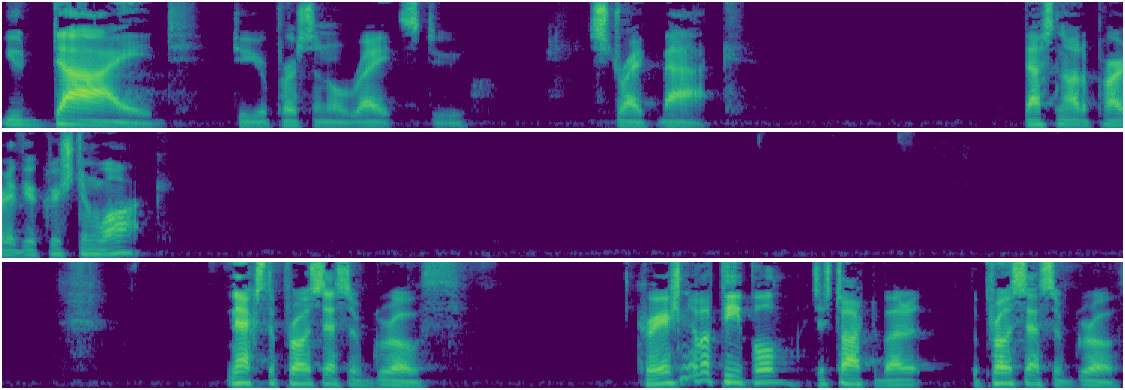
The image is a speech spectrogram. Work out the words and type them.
You died to your personal rights to strike back. That's not a part of your Christian walk. Next, the process of growth. Creation of a people, just talked about it the process of growth.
